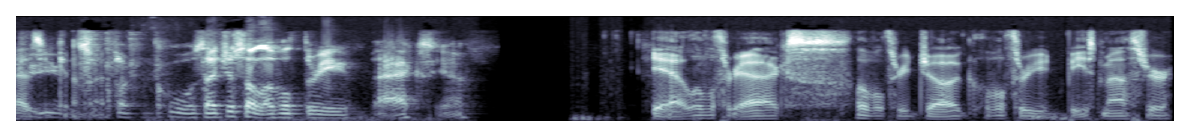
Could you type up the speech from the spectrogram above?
As you can imagine. Fucking cool. Is that just a level three axe? Yeah. Yeah, level 3 axe, level 3 jug, level 3 beastmaster.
